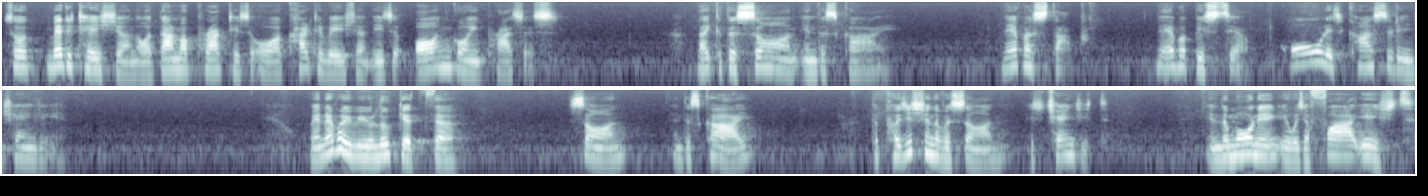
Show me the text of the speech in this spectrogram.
So, meditation or Dharma practice or cultivation is an ongoing process. Like the sun in the sky, never stop, never be still, always constantly changing it. Whenever you look at the sun in the sky, the position of the sun is changed. In the morning, it was a far east.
